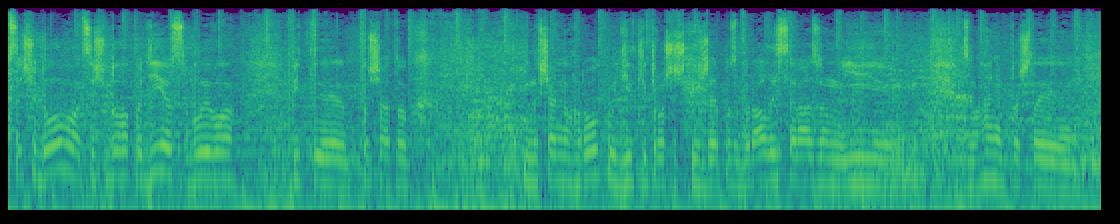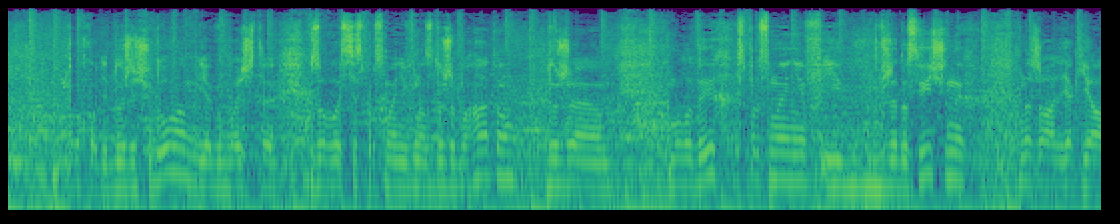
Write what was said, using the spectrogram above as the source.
це чудово, це чудова подія, особливо під е, початок навчального року. Дітки трошечки вже позбиралися разом і змагання пройшли. Проходять дуже чудово. Як ви бачите, з області спортсменів у нас дуже багато, дуже молодих спортсменів і вже досвідчених, на жаль, як я.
